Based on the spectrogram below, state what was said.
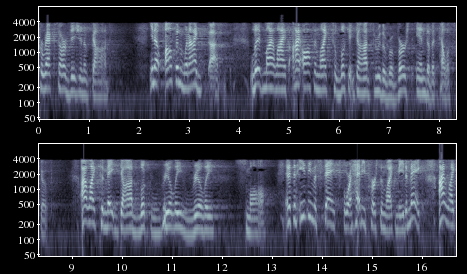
corrects our vision of God. You know, often when I uh, live my life, I often like to look at God through the reverse end of a telescope. I like to make God look really, really small. And it's an easy mistake for a heady person like me to make. I like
